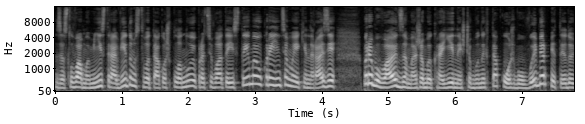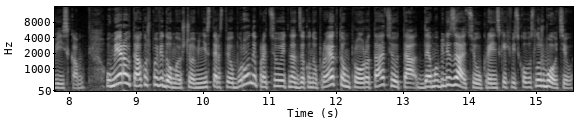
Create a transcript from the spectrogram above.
За словами міністра, відомство також планує працювати із тими українцями, які наразі перебувають за межами країни, щоб у них також був вибір піти до війська. Умєров також повідомив, що в міністерстві оборони працюють над законопроектом про ротацію та демобілізацію українських військовослужбовців.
